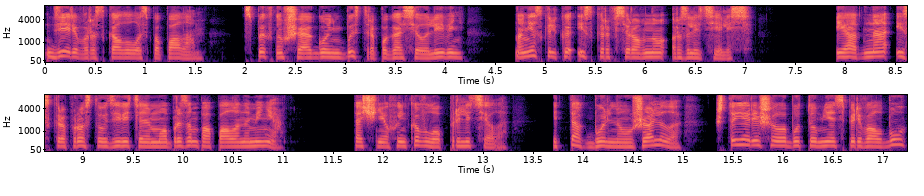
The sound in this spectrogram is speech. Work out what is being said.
Дерево раскололось пополам. Вспыхнувший огонь быстро погасил ливень, но несколько искр все равно разлетелись. И одна искра просто удивительным образом попала на меня. Точнёхонько в лоб прилетела. И так больно ужалила, что я решила, будто у меня теперь во лбу...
